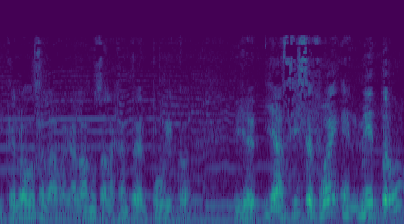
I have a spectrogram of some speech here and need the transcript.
y que luego se la regalamos a la gente del público. Y, y así se fue en metro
